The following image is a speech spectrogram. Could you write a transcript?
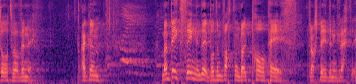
dod fel fyny. Ac um, mae'n big thing yn dweud bod yn fod yn rhoi pob peth dros beth dyn ni'n gredu.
